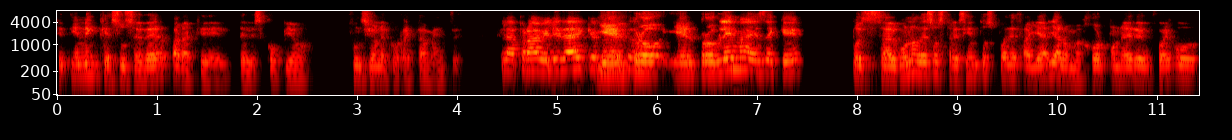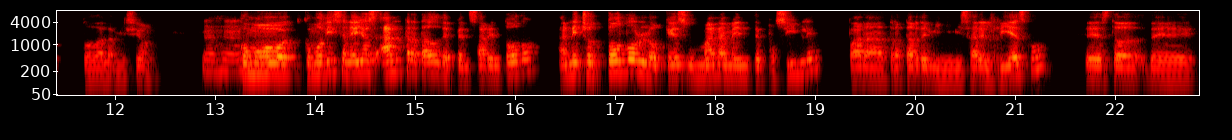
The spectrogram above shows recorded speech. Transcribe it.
que tienen que suceder para que el telescopio funcione correctamente. La probabilidad de que... Y el, y el problema es de que, pues, alguno de esos 300 puede fallar y a lo mejor poner en juego toda la misión. Como, como dicen ellos, han tratado de pensar en todo, han hecho todo lo que es humanamente posible para tratar de minimizar el riesgo de, esto, de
